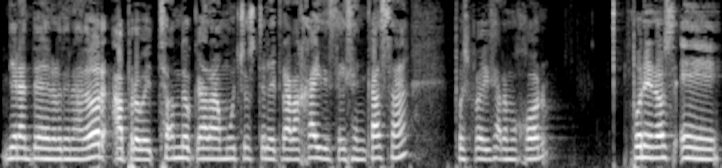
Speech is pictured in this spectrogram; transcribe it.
delante del ordenador aprovechando que ahora muchos teletrabajáis y estáis en casa, pues podéis a lo mejor poneros eh,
